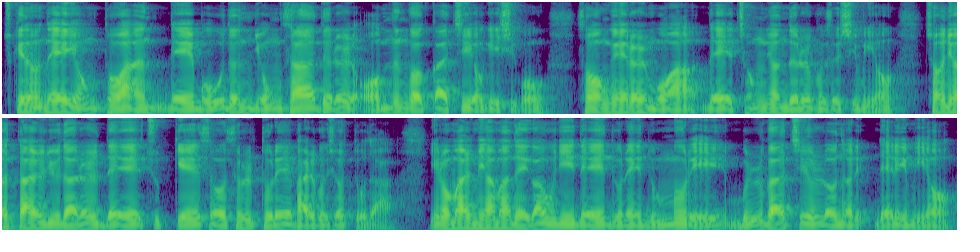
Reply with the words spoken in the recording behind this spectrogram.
주께서 내 영토한 내 모든 용사들을 없는 것 같이 여기시고 성회를 모아 내 청년들을 부수시며 처녀 딸 유다를 내 주께서 술틀에 밟으셨도다. 이로 말미암아 내가 우니 내 눈에 눈물이 물같이 흘러내리며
